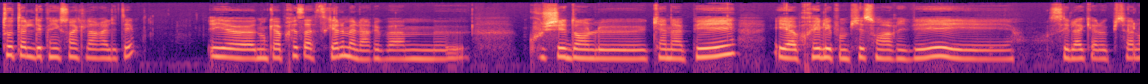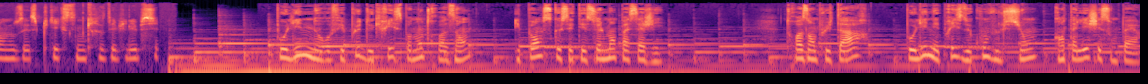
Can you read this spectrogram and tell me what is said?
totale déconnexion avec la réalité. Et euh, donc après, ça se calme, elle arrive à me coucher dans le canapé. Et après, les pompiers sont arrivés et c'est là qu'à l'hôpital, on nous a expliqué que c'était une crise d'épilepsie. Pauline ne refait plus de crise pendant trois ans et pense que c'était seulement passager. Trois ans plus tard, Pauline est prise de convulsions quand elle est chez son père.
